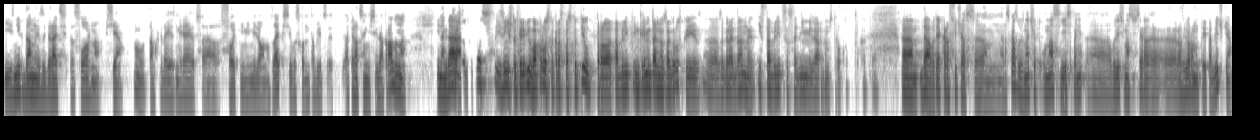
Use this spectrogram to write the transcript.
и из них данные забирать сложно все ну, там, когда измеряются сотнями миллионов записей в исходной таблице, операция не всегда оправдана. Иногда... Сейчас, извини, что перебил, вопрос как раз поступил про табли... инкрементальную загрузку и э, забирать данные из таблицы с одним миллиардом строк. Вот как э, да, вот я как раз сейчас э, рассказываю. Значит, у нас есть, э, вот здесь у нас все э, развернутые таблички,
